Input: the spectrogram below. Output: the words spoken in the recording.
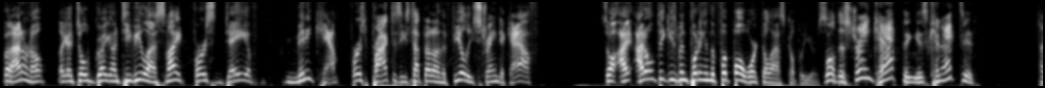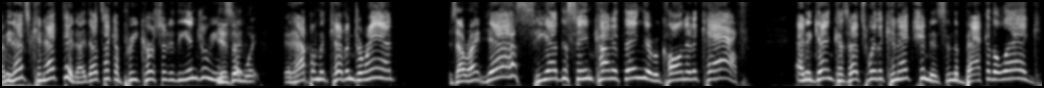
But I don't know. Like I told Greg on TV last night, first day of mini camp, first practice, he stepped out on the field, he strained a calf. So I, I don't think he's been putting in the football work the last couple of years. Well, the strained calf thing is connected. I mean, that's connected. I, that's like a precursor to the injury in Is some it? way. It happened with Kevin Durant. Is that right? Yes, he had the same kind of thing. They were calling it a calf. And again, because that's where the connection is in the back of the leg.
